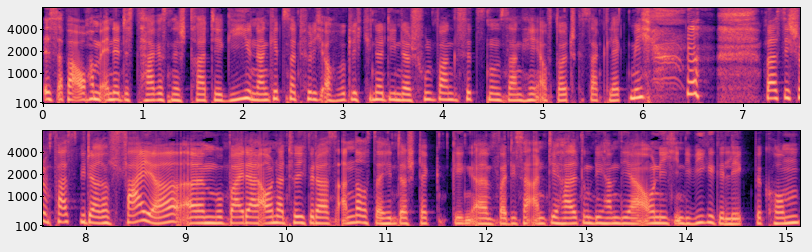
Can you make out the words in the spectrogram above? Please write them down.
ist aber auch am Ende des Tages eine Strategie. Und dann gibt's natürlich auch wirklich Kinder, die in der Schulbank sitzen und sagen, hey, auf Deutsch gesagt, leck mich. was ich schon fast wieder feier, ähm, wobei da auch natürlich wieder was anderes dahinter steckt gegen, äh, bei dieser Anti-Haltung, die haben die ja auch nicht in die Wiege gelegt bekommen.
